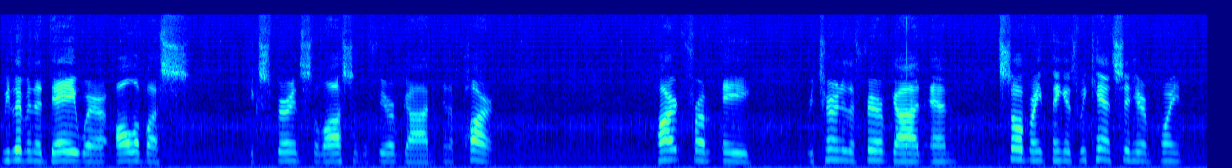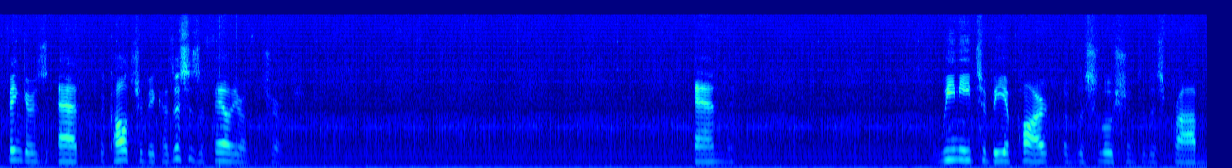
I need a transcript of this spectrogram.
We live in a day where all of us experience the loss of the fear of God, and apart, apart from a return to the fear of God, and the sobering thing is we can't sit here and point fingers at the culture because this is a failure of the church. And we need to be a part of the solution to this problem.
